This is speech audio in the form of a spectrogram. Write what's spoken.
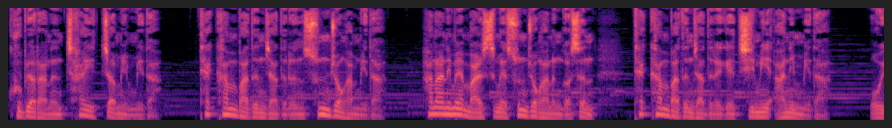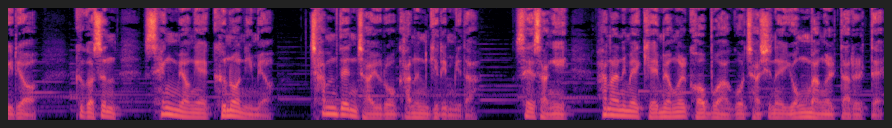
구별하는 차이점입니다. 택함 받은 자들은 순종합니다. 하나님의 말씀에 순종하는 것은 택함 받은 자들에게 짐이 아닙니다. 오히려 그것은 생명의 근원이며 참된 자유로 가는 길입니다. 세상이 하나님의 계명을 거부하고 자신의 욕망을 따를 때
